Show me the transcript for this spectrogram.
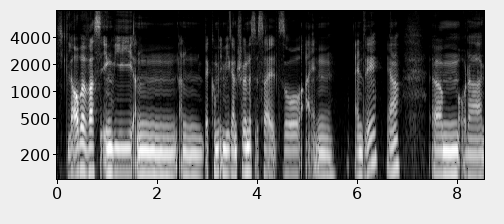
ich glaube, was irgendwie an, an Beckum irgendwie ganz schön ist, ist halt so ein, ein See, ja. Ähm, oder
